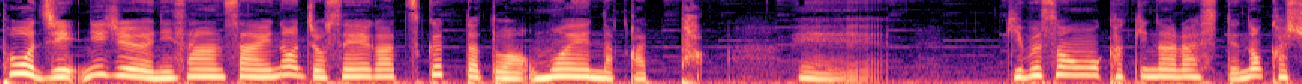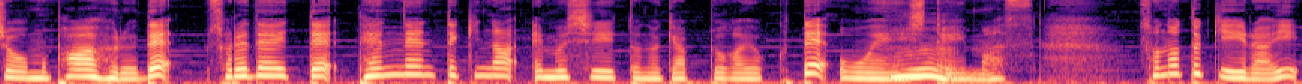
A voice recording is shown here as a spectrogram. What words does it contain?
当時223歳の女性が作ったとは思えなかった、えーギブソンをかき鳴らしての歌唱もパワフルでそれでいて天然的な MC とのギャップが良くて応援しています、その時以来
